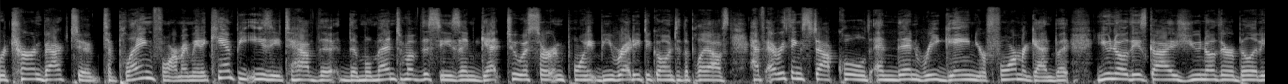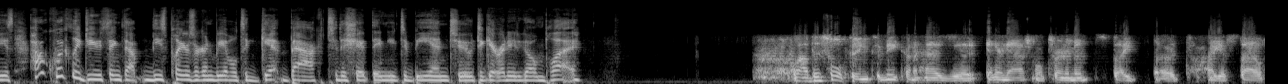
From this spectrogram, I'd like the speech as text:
return back to, to playing form. I mean, it can't be easy to have the, the momentum of the season, get to a certain point, be ready to go into the playoffs, have everything stop cold, and then regain your form again. But you know these guys, you know their abilities. How quickly do you think that these players are going to be able to get back to the shape they need to be into to get ready to go and play? Well, this whole thing to me kind of has an international tournament type, uh, I guess, style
